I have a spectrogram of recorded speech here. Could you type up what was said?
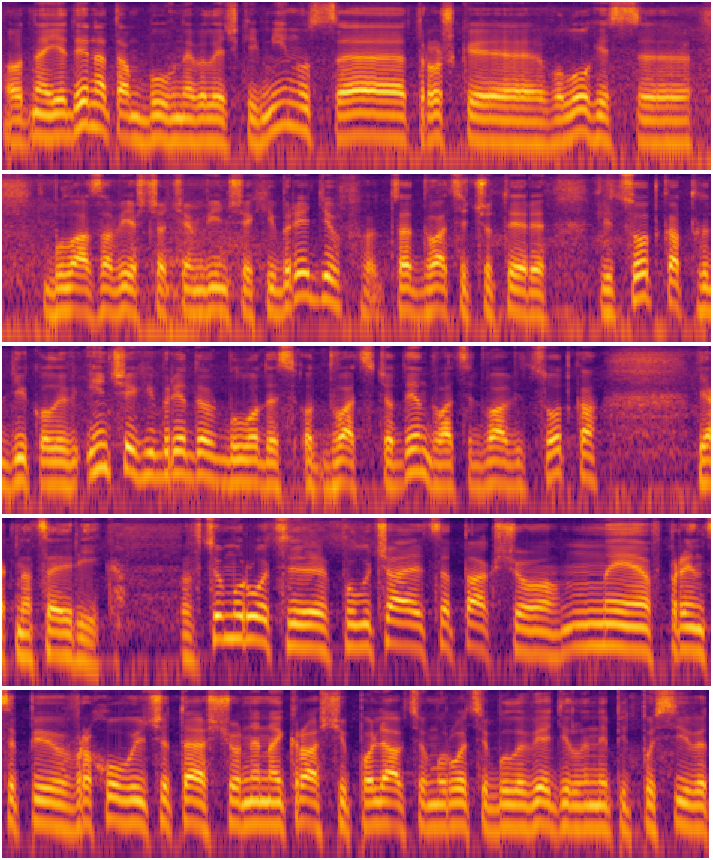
Одне єдине, там був невеличкий мінус, це трошки вологість е, була завища, ніж в інших гібридів. Це 24%, тоді, коли в інших гібридах було десь 21-22%, як на цей рік. В цьому році виходить так, що ми, в принципі, враховуючи те, що не найкращі поля в цьому році були виділені під посіви.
